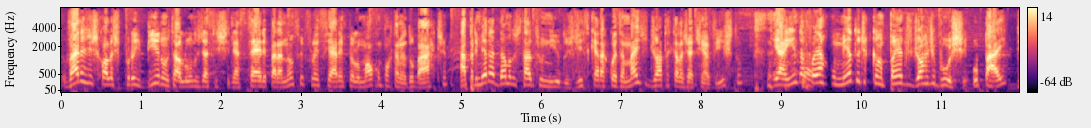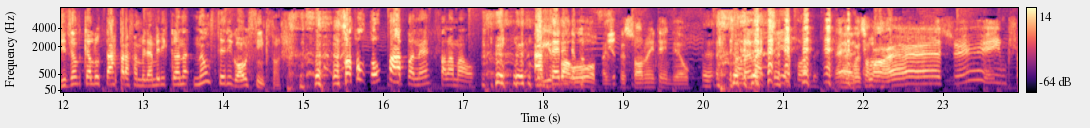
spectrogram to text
várias escolas proibiram os alunos de assistirem a série para não se influenciarem pelo mau comportamento do Bart. A primeira dama dos Estados Unidos disse que era a coisa mais idiota que ela já tinha visto. E ainda foi argumento de campanha de George Bush, o pai, dizendo que ia lutar para a família americana não ser igual aos Simpsons. Só faltou o Papa, né? Falar mal. A Ele série falou, mas o pessoal não entendeu. Falou em latim, é foda. É, depois só falou, é, Simpsons.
